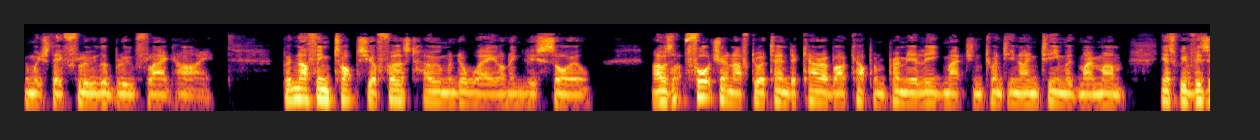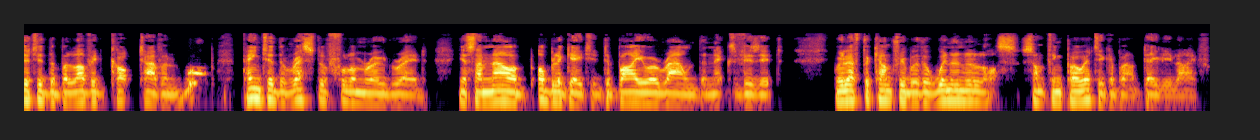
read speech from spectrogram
in which they flew the blue flag high. But nothing tops your first home and away on English soil. I was fortunate enough to attend a Carabao Cup and Premier League match in 2019 with my mum. Yes, we visited the beloved Cock Tavern, whoop, painted the rest of Fulham Road red. Yes, I'm now obligated to buy you around the next visit. We left the country with a win and a loss, something poetic about daily life.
